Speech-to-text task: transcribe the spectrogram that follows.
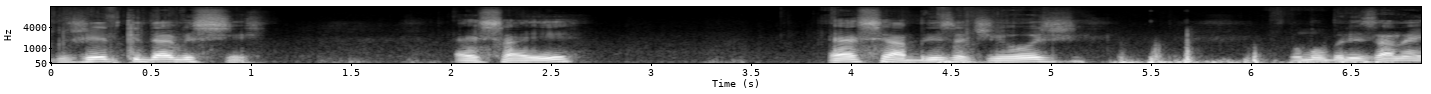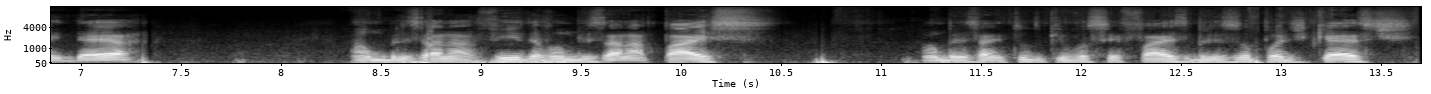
Do jeito que deve ser. É isso aí. Essa é a brisa de hoje. Vamos brisar na ideia. Vamos brisar na vida, vamos brisar na paz. Vamos brisar em tudo que você faz. Brisou Podcast.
